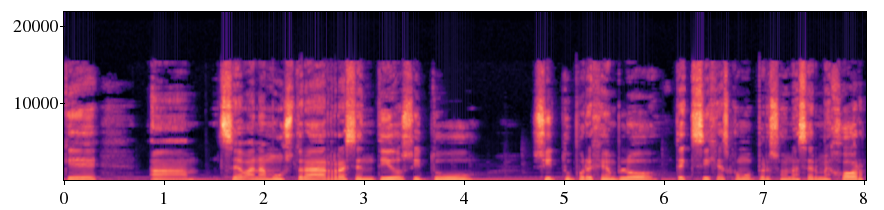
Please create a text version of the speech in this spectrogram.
Que ah, se van a mostrar resentidos si tú, si tú, por ejemplo, te exiges como persona ser mejor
